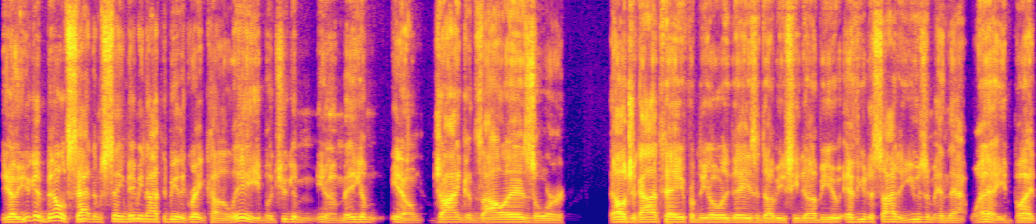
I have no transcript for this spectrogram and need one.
you know, you could build Satnam Singh maybe not to be the great Khali, but you can, you know, make him, you know, Giant Gonzalez or El Gigante from the early days in WCW if you decide to use him in that way. But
